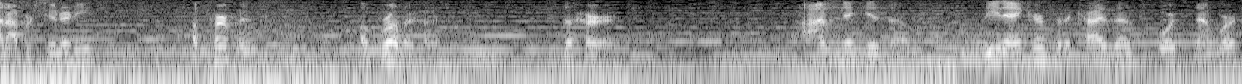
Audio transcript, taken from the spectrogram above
an opportunity, a purpose, a brotherhood, the herd. I'm Nick Izzo, lead anchor for the Kaizen Sports Network,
